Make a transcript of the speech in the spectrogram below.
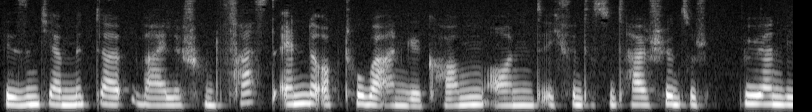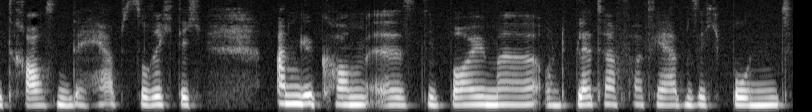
Wir sind ja mittlerweile schon fast Ende Oktober angekommen und ich finde es total schön zu spüren, wie draußen der Herbst so richtig angekommen ist. Die Bäume und Blätter verfärben sich bunt.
